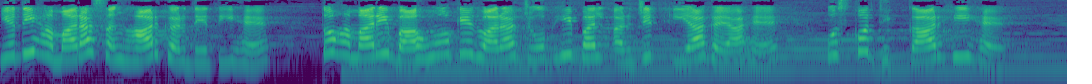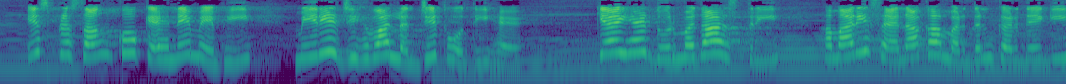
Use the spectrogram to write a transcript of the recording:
यदि हमारा संहार कर देती है तो हमारी बाहुओं के द्वारा जो भी बल अर्जित किया गया है, उसको धिक्कार ही है। इस प्रसंग को कहने में भी मेरी जिहवा लज्जित होती है। क्या यह दुर्मदा स्त्री हमारी सेना का मर्दन कर देगी?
